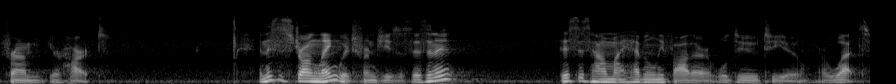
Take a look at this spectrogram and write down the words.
from your heart. And this is strong language from Jesus, isn't it? This is how my heavenly Father will do to you, or what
